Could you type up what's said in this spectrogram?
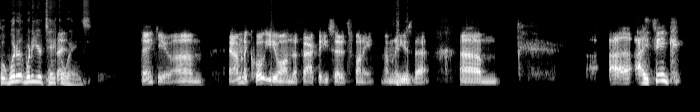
but what are, what are your takeaways? Thank you. Um, and I'm going to quote you on the fact that you said it's funny. I'm going to use that. Um, uh, I think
